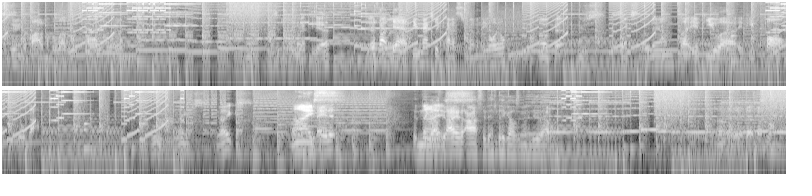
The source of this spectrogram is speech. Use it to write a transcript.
considering the bottom of the level is all oil. Oh, is You know, it you like these- death? It's not oil? death. You can actually kind of swim in the oil, Okay. You're just, it's like slow down. but if you uh, if you fall, you'll die. Ooh, yikes. Yikes. Nice. Made it. Didn't think I, was, Nice. I honestly didn't think I was going to do that one. Don't go on there.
